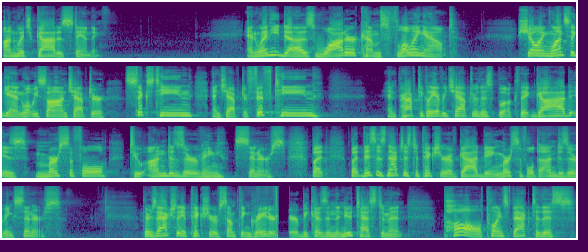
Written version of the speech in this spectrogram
on which God is standing. And when he does, water comes flowing out, showing once again what we saw in chapter 16 and chapter 15 and practically every chapter of this book that God is merciful to undeserving sinners. But, but this is not just a picture of God being merciful to undeserving sinners. There's actually a picture of something greater here because in the New Testament, Paul points back to this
